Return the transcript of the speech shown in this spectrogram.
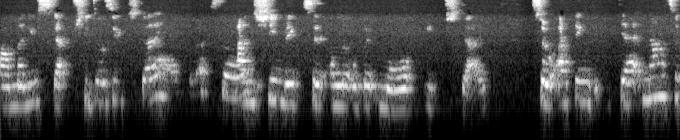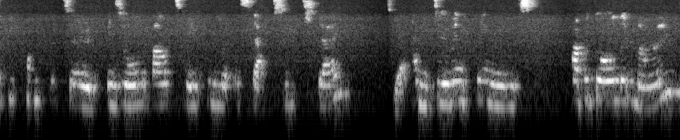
how many steps she does each day, Oh, and she makes it a little bit more each day. So I think getting out of your comfort zone is all about taking little steps each day Yeah. and doing things, have a goal in mind,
